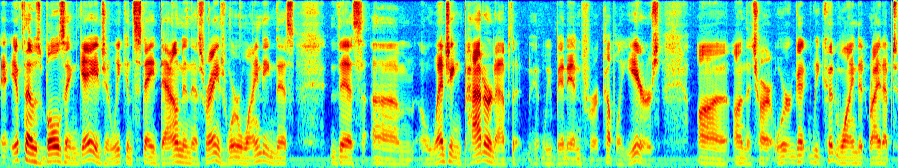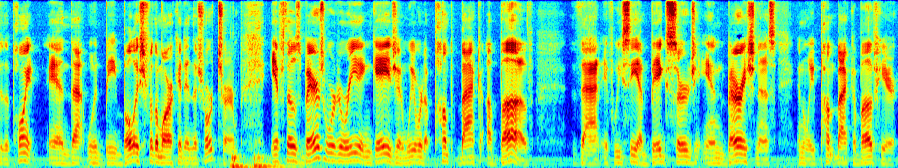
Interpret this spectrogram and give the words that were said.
if those bulls engage and we can stay down in this range, we're winding this this um, wedging pattern up that we've been in for a couple of years uh, on the chart, we're we could wind it right up to the point, and that would be bullish for the market in the short term. If those bears were to re-engage and we were to pump back above that, if we see a big surge in bearishness and we pump back above here,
